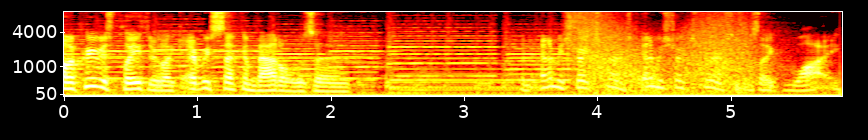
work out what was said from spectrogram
on my previous playthrough, like every second battle was a an enemy strikes first, enemy strikes first. It was like, why?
